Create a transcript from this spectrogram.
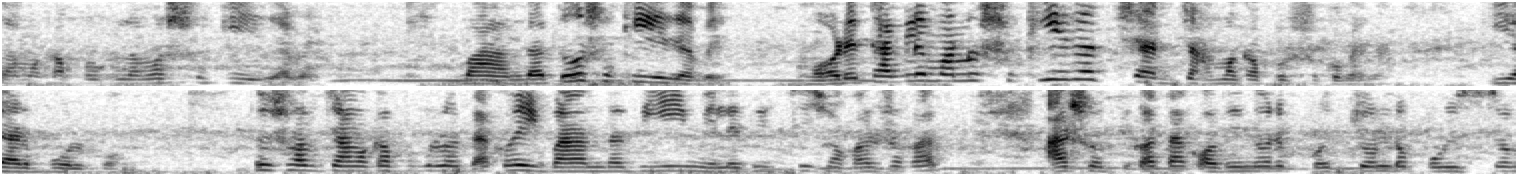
জামা কাপড়গুলো আমার শুকিয়ে যাবে। বারান্দাতেও শুকিয়ে যাবে। ঘরে থাকলে মানুষ শুকিয়ে যাচ্ছে আর জামা কাপড় শুকোবে না। কি আর বলব? তো সব জামা কাপড়গুলো দেখো, এই বারান্দা দিয়েই মেলে দিচ্ছি সকাল সকাল। আর সত্যি কথা, কদিন ধরে প্রচণ্ড পরিশ্রম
